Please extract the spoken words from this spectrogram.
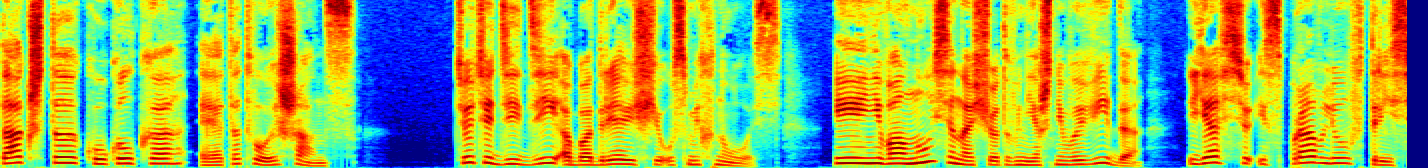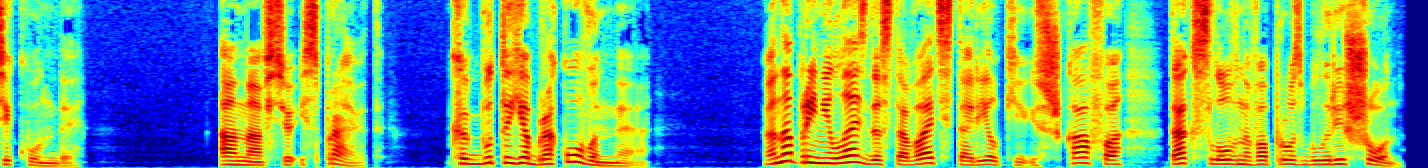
Так что, куколка, это твой шанс. Тетя Диди ободряюще усмехнулась. И не волнуйся насчет внешнего вида, я все исправлю в три секунды. Она все исправит. Как будто я бракованная — она принялась доставать тарелки из шкафа, так словно вопрос был решен.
